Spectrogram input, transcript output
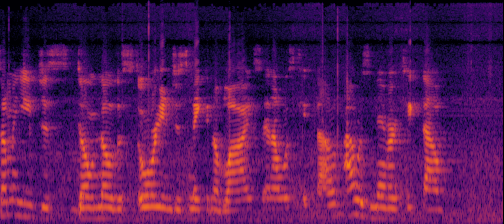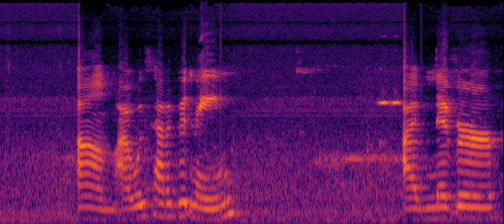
Some of you just don't know the story and just making up lies. And I was kicked out. I was never kicked out. Um, I always had a good name. I've never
